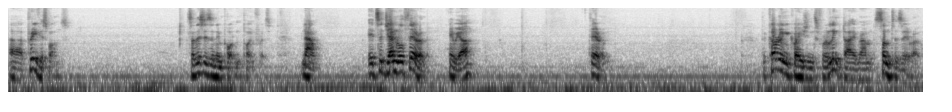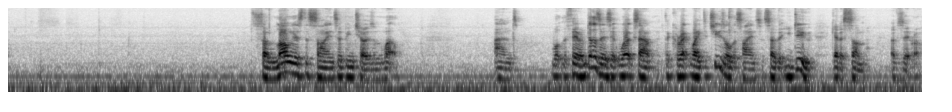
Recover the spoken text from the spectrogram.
uh, previous ones. So this is an important point for us. Now, it's a general theorem. Here we are. Theorem. The colouring equations for a link diagram sum to zero. So long as the signs have been chosen well. And what the theorem does is it works out the correct way to choose all the signs so that you do get a sum of zero.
